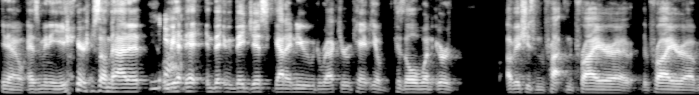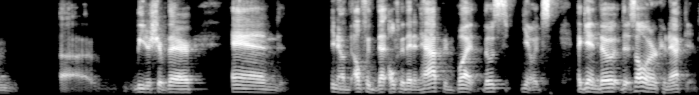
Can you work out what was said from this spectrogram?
you know as many years on that. It yeah. we had and they, they just got a new director who came, you know, because the old one or of issues from the, from the prior uh, the prior um uh leadership there. And you know, ultimately that ultimately that didn't happen. But those, you know, it's again, though it's all interconnected,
